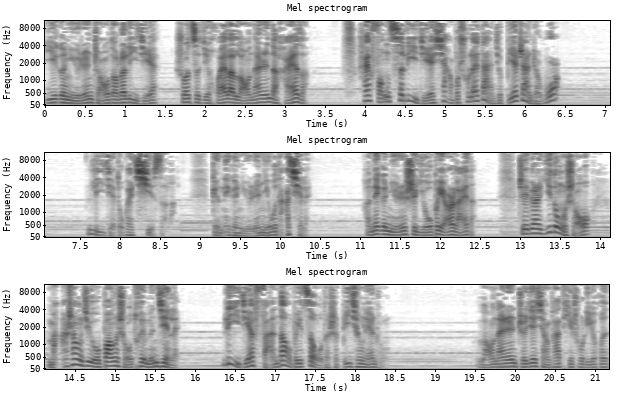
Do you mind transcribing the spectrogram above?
一个女人找到了丽姐，说自己怀了老男人的孩子，还讽刺丽姐下不出来蛋就别占着窝。丽姐都快气死了，跟那个女人扭打起来。可那个女人是有备而来的，这边一动手，马上就有帮手推门进来。丽姐反倒被揍的是鼻青脸肿。老男人直接向她提出离婚，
